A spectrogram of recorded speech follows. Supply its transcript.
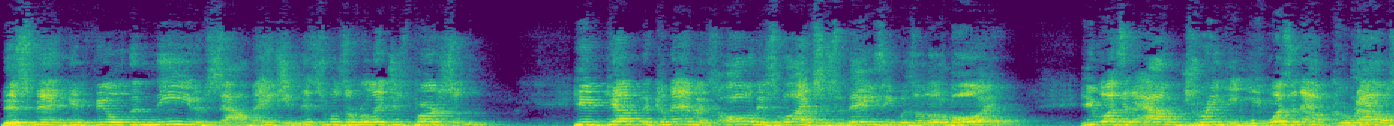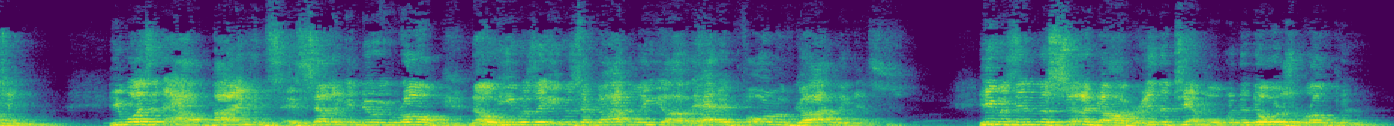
This man could feel the need of salvation. This was a religious person. He had kept the commandments all of his life since the days he was a little boy. He wasn't out drinking. He wasn't out carousing. He wasn't out buying and selling and doing wrong. No, he was a, he was a godly, uh, had a form of godliness. He was in the synagogue or in the temple when the doors were open.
